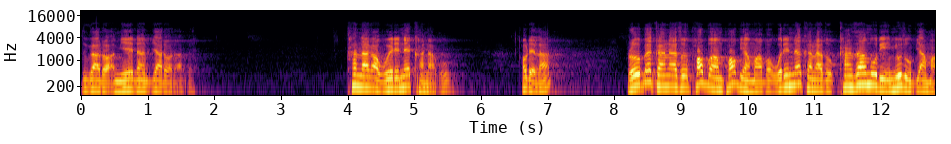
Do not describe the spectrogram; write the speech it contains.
သူကတော့အမြဲတမ်းပြတော့တာပဲခန္ဓာကဝေဒနာခန္ဓာကိုဟုတ်တယ်လားရူပခန္ဓာဆိုဖောက်ပံဖောက်ပြန်မှာပေါ့ဝေဒနာခန္ဓာဆိုခံစားမှုတွေအမျိုးစုံပြမှာ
